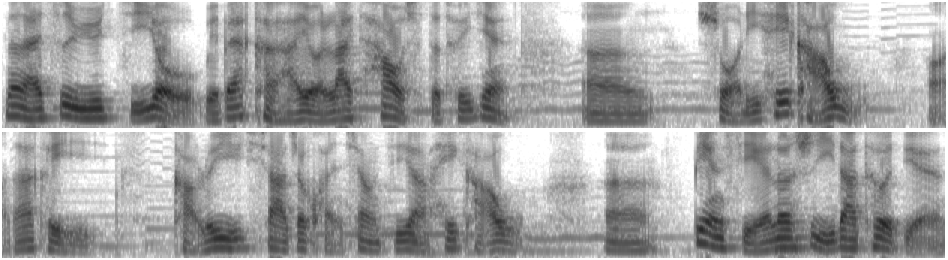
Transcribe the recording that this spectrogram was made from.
那来自于极有 Rebecca 还有 Lighthouse 的推荐，嗯，索尼黑卡五啊，大家可以考虑一下这款相机啊，黑卡五，呃，便携呢是一大特点，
